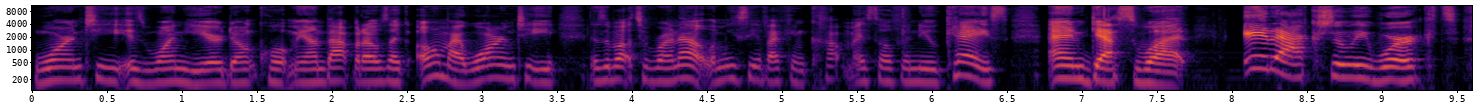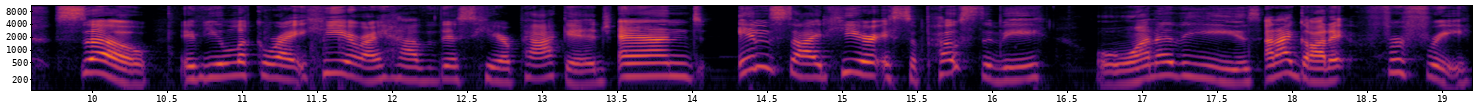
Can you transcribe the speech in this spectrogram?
warranty is one year. Don't quote me on that. But I was like, oh, my warranty is about to run out. Let me see if I can cut myself a new case. And guess what? It actually worked. So if you look right here, I have this here package. And inside here is supposed to be one of these and I got it for free.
